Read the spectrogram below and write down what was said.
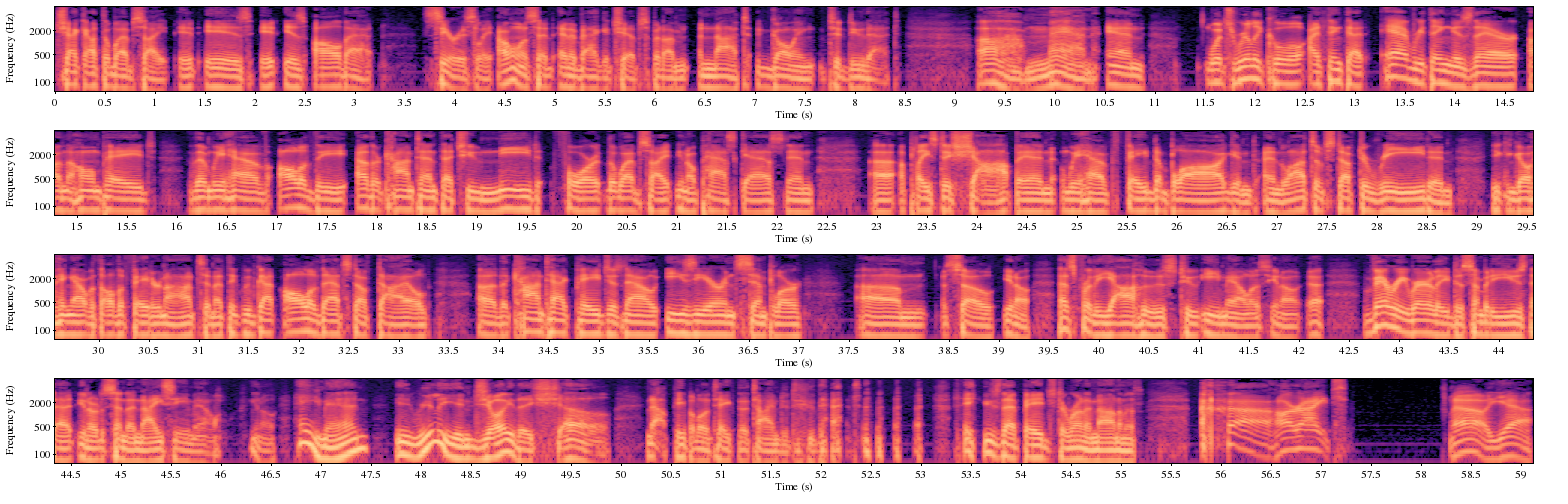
Check out the website. It is it is all that. Seriously, I almost said and a bag of chips, but I'm not going to do that. Oh man, and what's really cool, I think that everything is there on the homepage. Then we have all of the other content that you need for the website, you know, past guests and uh, a place to shop. And we have Fade to blog and, and lots of stuff to read. And you can go hang out with all the Fadernauts. And I think we've got all of that stuff dialed. Uh, the contact page is now easier and simpler. Um, so, you know, that's for the Yahoos to email us, you know. Uh, very rarely does somebody use that, you know, to send a nice email. You know, hey man, you really enjoy the show. Now, people don't take the time to do that. they use that page to run anonymous. All right. Oh yeah.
